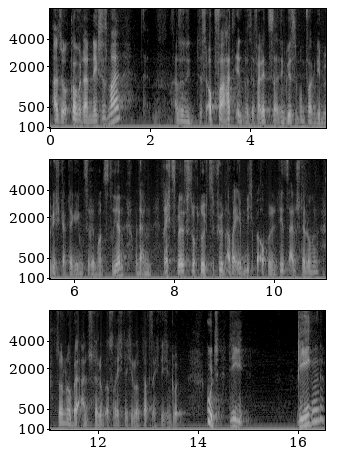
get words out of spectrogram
Also kommen wir dann nächstes Mal. Also das Opfer hat, in, also der Verletzte hat in gewissem Umfang die Möglichkeit dagegen zu remonstrieren und einen Rechtsbehelfssucht durchzuführen, aber eben nicht bei Opportunitätseinstellungen, sondern nur bei Einstellung aus rechtlichen oder tatsächlichen Gründen. Gut, die gegen,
